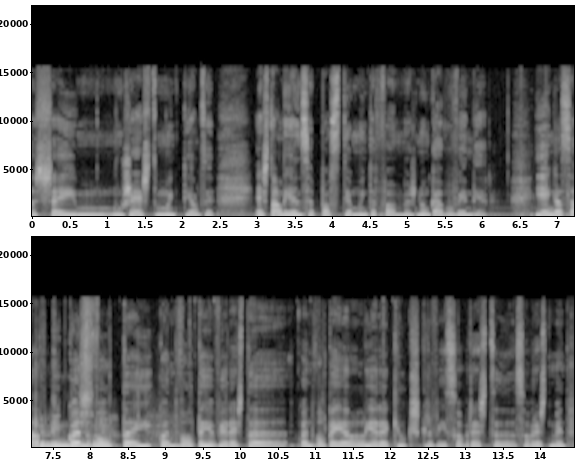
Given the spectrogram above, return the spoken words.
achei um gesto muito dele dizer: Esta aliança posso ter muita fome, mas nunca a vou vender. E é engraçado Que que, quando voltei, quando voltei a ver esta, quando voltei a ler aquilo que escrevi sobre este, sobre este momento,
